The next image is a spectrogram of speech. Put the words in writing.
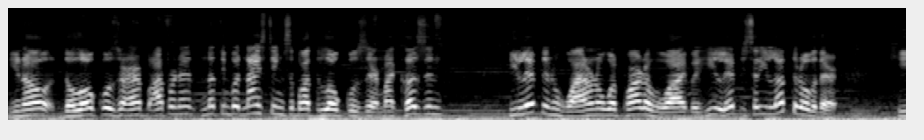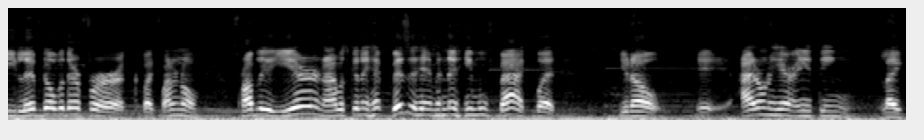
You know, the locals are offering nothing but nice things about the locals there. My cousin, he lived in Hawaii. I don't know what part of Hawaii, but he lived. He said he loved it over there. He lived over there for like I don't know probably a year, and I was gonna hit, visit him, and then he moved back. But you know, it, I don't hear anything like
